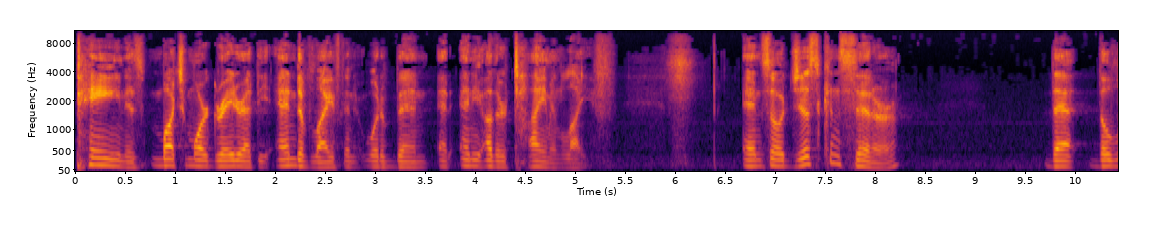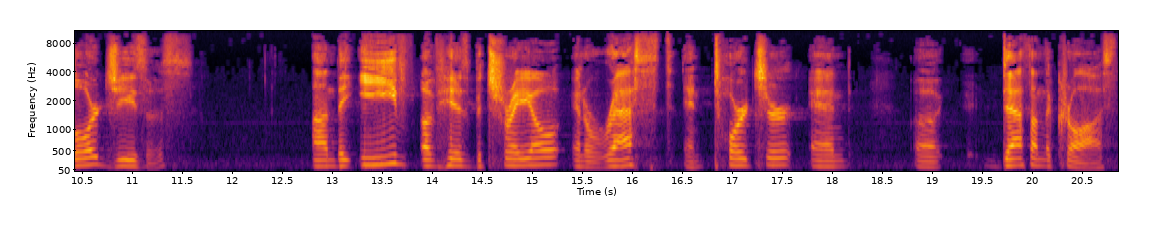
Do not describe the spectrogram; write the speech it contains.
pain is much more greater at the end of life than it would have been at any other time in life. And so just consider that the Lord Jesus, on the eve of his betrayal and arrest and torture and uh, death on the cross,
